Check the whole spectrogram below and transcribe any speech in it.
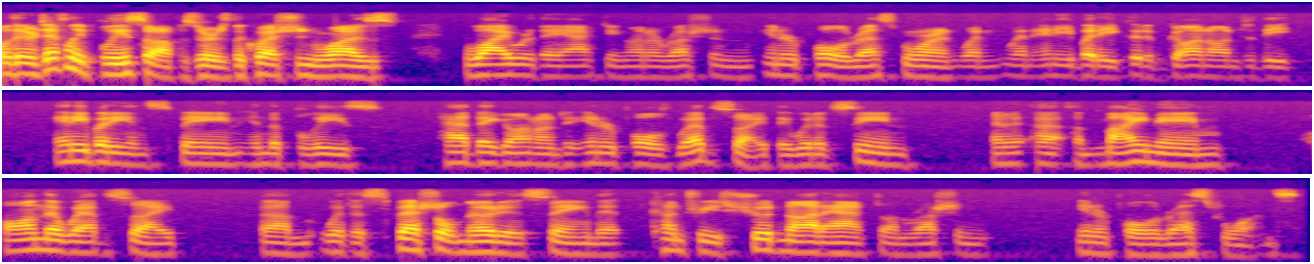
Well, they're definitely police officers. The question was, why were they acting on a Russian Interpol arrest warrant when, when anybody could have gone onto the anybody in Spain in the police had they gone onto Interpol's website, they would have seen an, a, a, my name on the website um, with a special notice saying that countries should not act on Russian Interpol arrest warrants.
